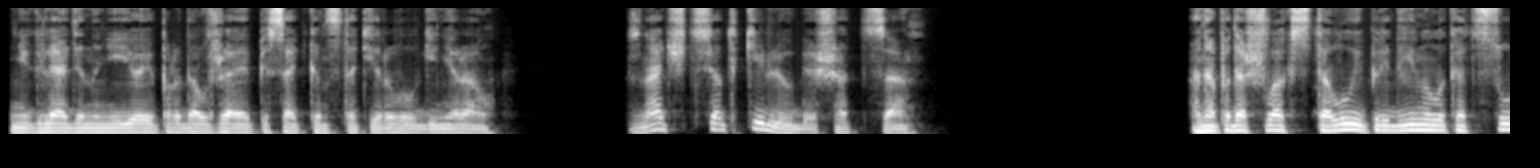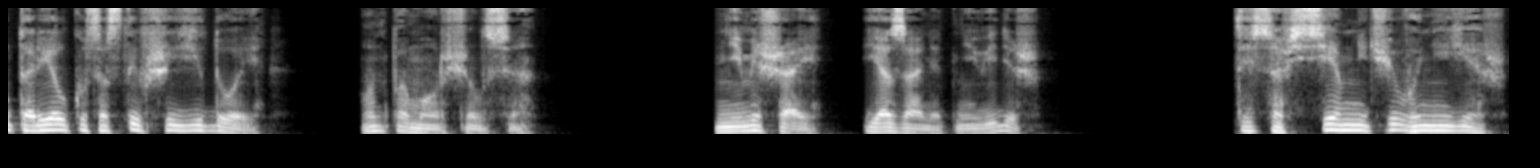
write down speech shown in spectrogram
Не глядя на нее и продолжая писать, констатировал генерал. «Значит, все-таки любишь отца». Она подошла к столу и придвинула к отцу тарелку с остывшей едой. Он поморщился. «Не мешай, я занят, не видишь?» «Ты совсем ничего не ешь».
